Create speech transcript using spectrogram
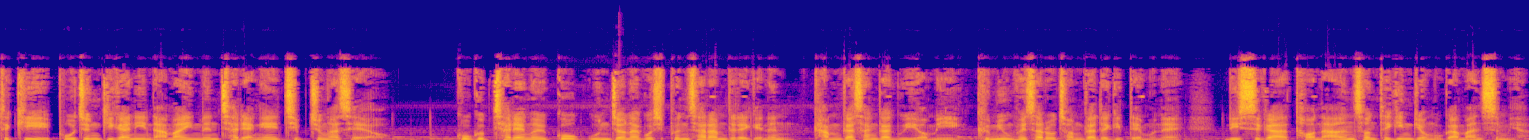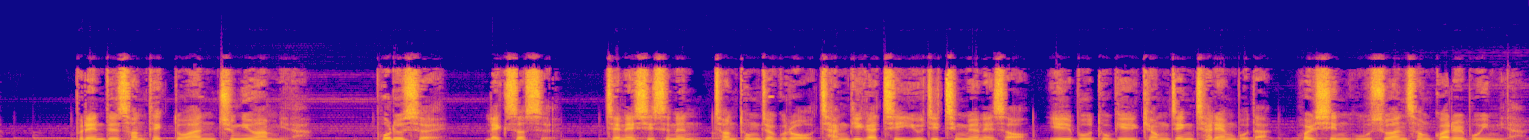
특히 보증 기간이 남아있는 차량에 집중하세요. 고급 차량을 꼭 운전하고 싶은 사람들에게는 감가상각 위험이 금융회사로 전가되기 때문에 리스가 더 나은 선택인 경우가 많습니다. 브랜드 선택 또한 중요합니다. 포르쉐, 렉서스, 제네시스는 전통적으로 장기 가치 유지 측면에서 일부 독일 경쟁 차량보다 훨씬 우수한 성과를 보입니다.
